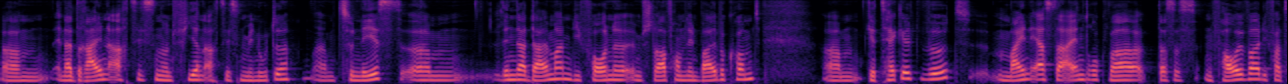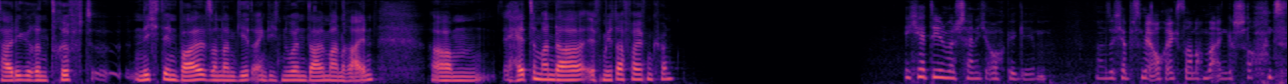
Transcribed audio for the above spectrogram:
ähm, in der 83. und 84. Minute. Ähm, zunächst ähm, Linda Dahlmann, die vorne im Strafraum den Ball bekommt, ähm, getackelt wird. Mein erster Eindruck war, dass es ein Foul war. Die Verteidigerin trifft nicht den Ball, sondern geht eigentlich nur in Dahlmann rein. Ähm, hätte man da Elfmeter pfeifen können? Ich hätte ihn wahrscheinlich auch gegeben. Also ich habe es mir auch extra nochmal angeschaut.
